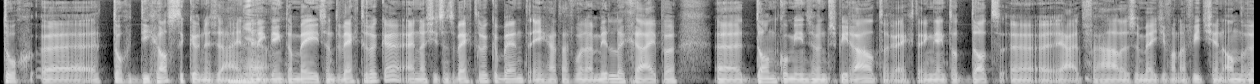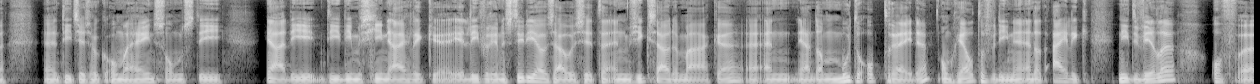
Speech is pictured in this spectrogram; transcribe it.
toch, uh, toch die gast te kunnen zijn. En ik denk dan ben je iets aan het wegdrukken. En als je iets aan het wegdrukken bent en je gaat daarvoor naar middelen grijpen, uh, dan kom je in zo'n spiraal terecht. En ik denk dat dat uh, ja, het verhaal is een beetje van Avicii en andere DJ's ook om me heen soms. Die ja, die, die, die misschien eigenlijk eh, liever in een studio zouden zitten en muziek zouden maken. Eh, en ja, dan moeten optreden om geld te verdienen. En dat eigenlijk niet willen of uh,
